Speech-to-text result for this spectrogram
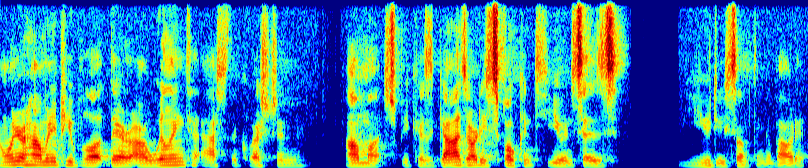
I wonder how many people out there are willing to ask the question, how much? Because God's already spoken to you and says, you do something about it.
